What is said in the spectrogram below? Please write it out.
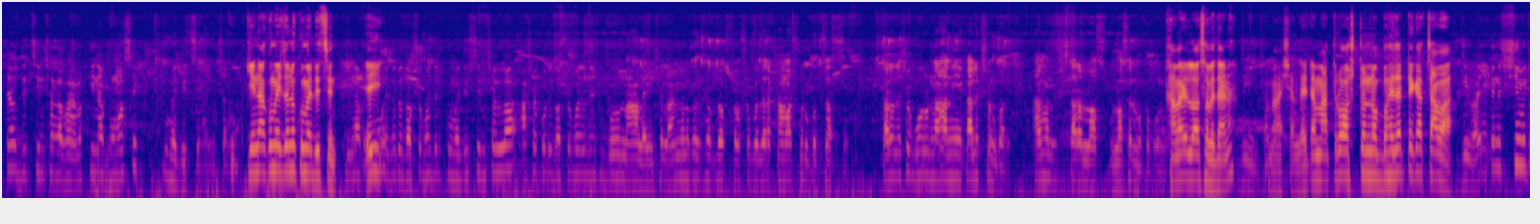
এটাও দিচ্ছি ইনশাল্লাহ ভাই আমার কিনা কম আছে কমে দিচ্ছি ভাই ইনশাআল্লাহ কিনা কমে কমে দিচ্ছেন। এই জন্য দর্শক ভাইদের কমে দিচ্ছি ইনশাল্লাহ আশা করি দর্শক ভাই যদি গরু না আলে ইনশাল্লাহ আমি মনে করি সব দর্শক দর্শক ভাই যারা খামার শুরু করতে চাচ্ছে তারা যেসব গরু না নিয়ে কালেকশন করে। আমি তারা লস লসের মুখে পড়বে। খামারে লস হবে তাই না? জি এটা মাত্র অষ্টানব্বই হাজার টাকা চাওয়া। জি ভাই এখানে সীমিত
